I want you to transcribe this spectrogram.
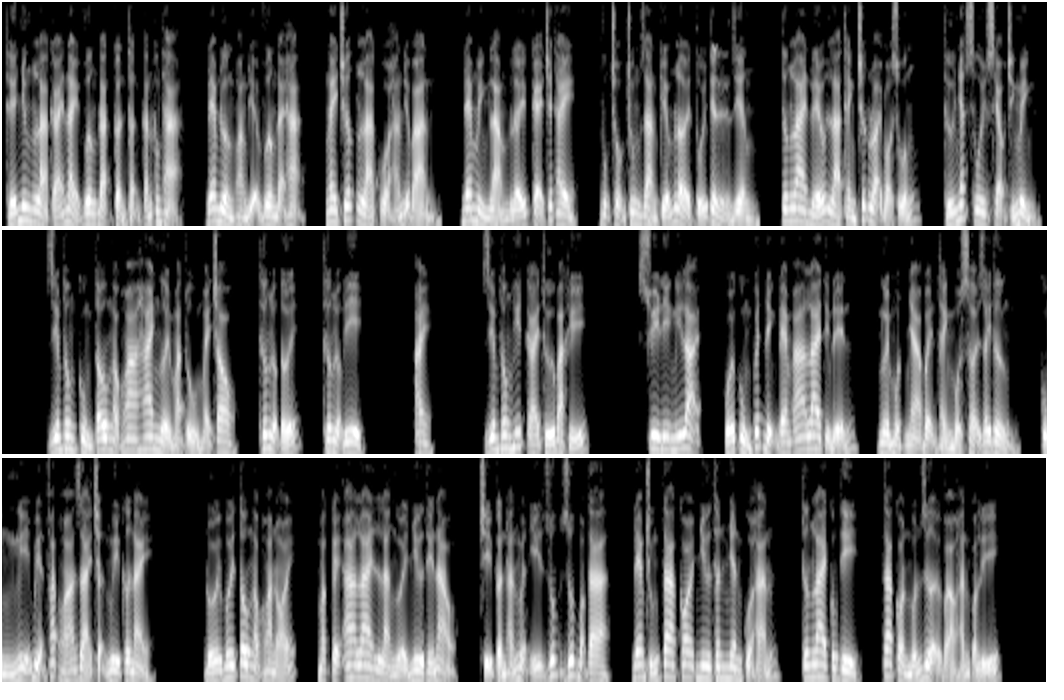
Thế nhưng là cái này vương đạt cẩn thận cắn không thả, đem đường hoàng địa vương đại hạ, ngay trước là của hắn địa bàn, đem mình làm lấy kẻ chết thay, vụ trộm trung gian kiếm lời túi tiền riêng tương lai nếu là thành trước loại bỏ xuống, thứ nhất xui xẻo chính mình. Diêm thông cùng tâu ngọc hoa hai người mặt ủ mày trau thương lượng tới, thương lượng đi. Ai? Diêm thông hít cái thứ ba khí. Suy đi nghĩ lại, cuối cùng quyết định đem a lai tìm đến, người một nhà bệnh thành một sợi dây thừng, cùng nghĩ biện pháp hóa giải trận nguy cơ này. Đối với tâu ngọc hoa nói, mặc kệ a lai là người như thế nào, chỉ cần hắn nguyện ý giúp giúp bọn ta, đem chúng ta coi như thân nhân của hắn, tương lai công ty, ta còn muốn dựa vào hắn quản lý.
